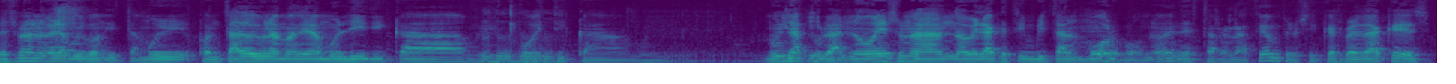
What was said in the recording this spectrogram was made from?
pero es una novela muy bonita, muy contado de una manera muy lírica, muy poética, muy, muy natural. No es una novela que te invita al morbo, ¿no? En esta relación, pero sí que es verdad que es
